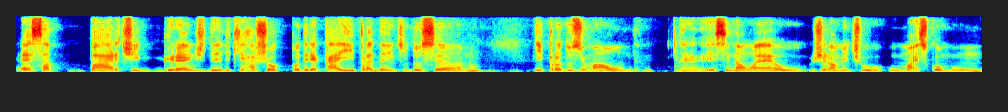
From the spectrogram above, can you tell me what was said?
essa parte grande dele que rachou poderia cair para dentro do oceano e produzir uma onda. É, esse não é o, geralmente o, o mais comum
